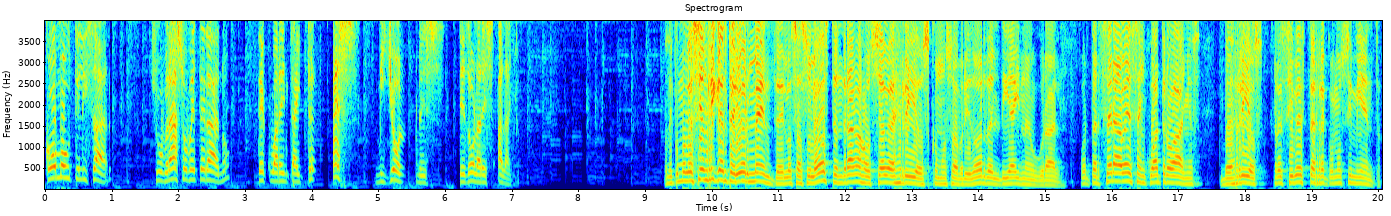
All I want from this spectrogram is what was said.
cómo utilizar su brazo veterano de 43 millones de dólares al año. Como decía Enrique anteriormente, los azulejos tendrán a José Berríos como su abridor del día inaugural. Por tercera vez en cuatro años, Berríos recibe este reconocimiento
